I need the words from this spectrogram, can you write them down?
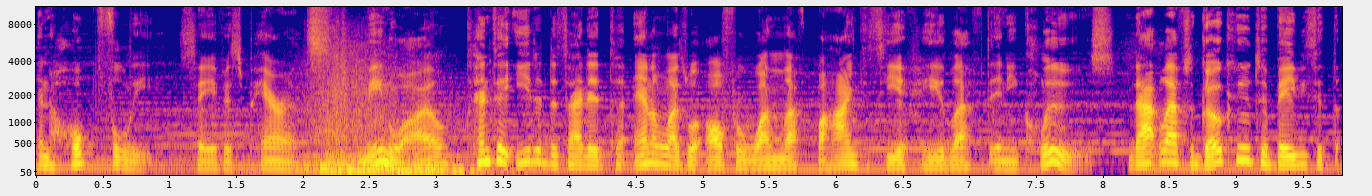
and hopefully save his parents. Meanwhile, Tensei Ida decided to analyze what All For One left behind to see if he left any clues. That left Goku to babysit the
